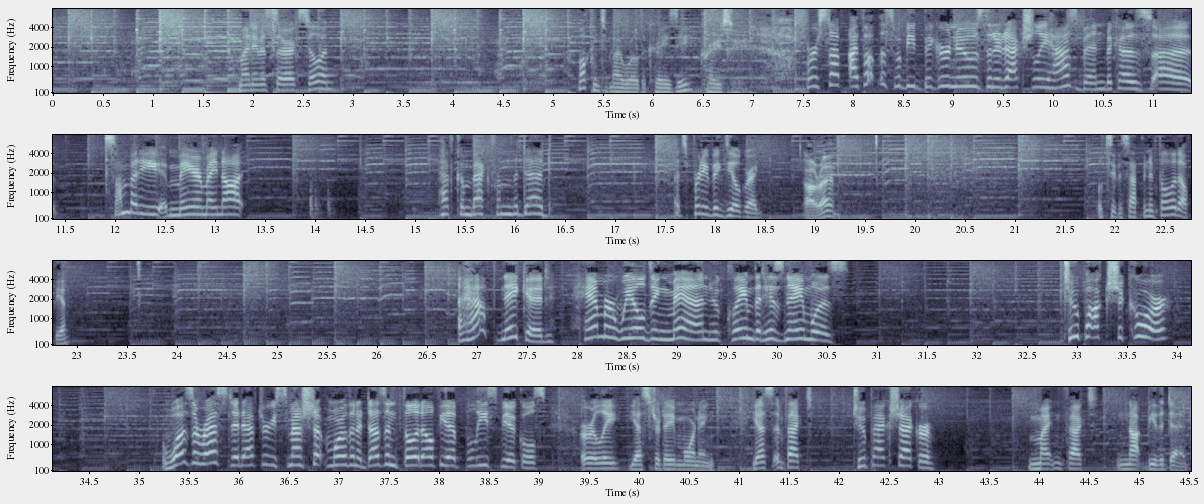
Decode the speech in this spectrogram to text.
My name is Sarah X. Dillon. Welcome to my world of crazy. Crazy. First up, I thought this would be bigger news than it actually has been because uh, somebody may or may not have come back from the dead. That's a pretty big deal, Greg. All right. Let's see, this happened in Philadelphia. A half naked, hammer wielding man who claimed that his name was Tupac Shakur was arrested after he smashed up more than a dozen Philadelphia police vehicles early yesterday morning. Yes, in fact, Tupac Shakur might in fact not be the dead.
